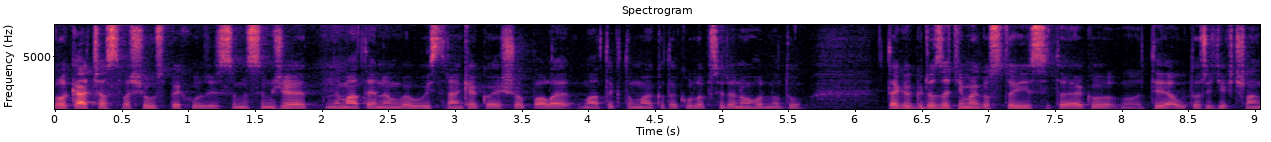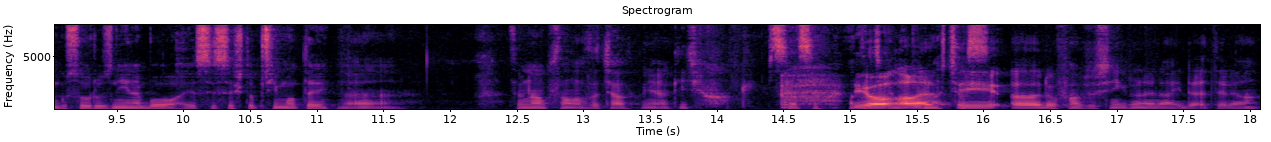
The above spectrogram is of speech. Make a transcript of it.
velká část vašeho úspěchu, že si myslím, že nemáte jenom webové stránky jako e-shop, ale máte k tomu jako takovou přidanou hodnotu. Tak kdo zatím jako stojí, jestli to je jako ty autoři těch článků jsou různí, nebo jestli jsi to přímo ty? Ne, jsem napsal na začátku nějaký články. Jo, ale ty uh, doufám, že si nikdo nenajde teda,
